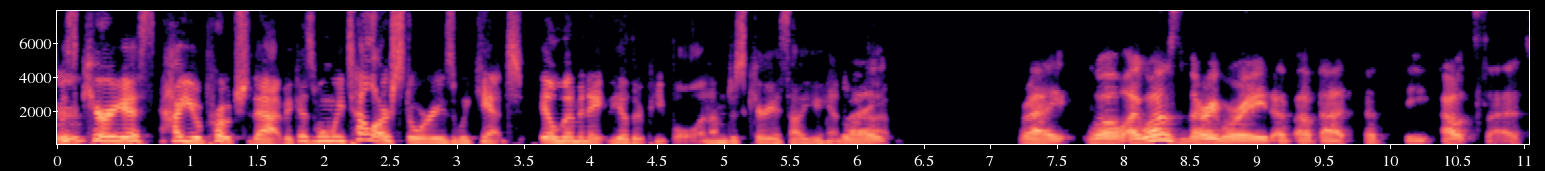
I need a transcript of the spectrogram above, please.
was Mhm. curious how you approach that because when we tell our stories, we can't eliminate the other people. And I'm just curious how you handle Right. that. Right. Well, I was very worried about that at the outset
